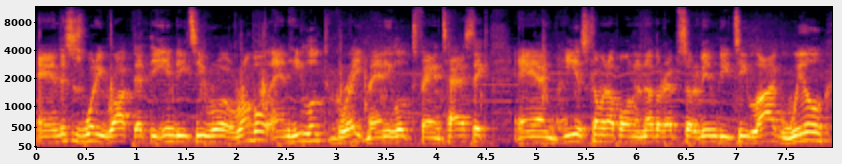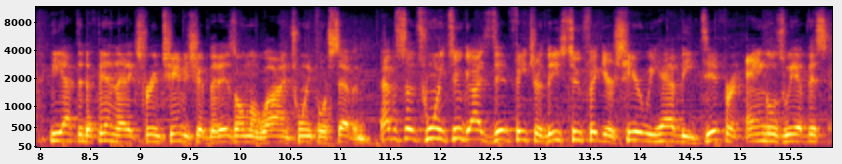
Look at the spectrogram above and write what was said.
and this is what he rocked at the MDT Royal Rumble, and he looked great, man. He looked fantastic, and he is coming up on another episode of MDT Live. Will he have to defend that Extreme Championship that is on the line 24-7? Episode 22, guys, did feature these two figures here. We have the different angles. We have this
